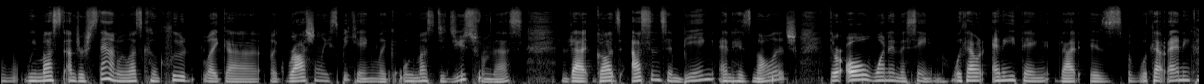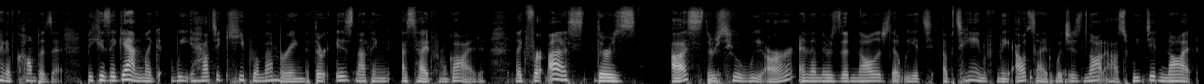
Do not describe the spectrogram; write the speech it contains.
we must understand we must conclude like uh like rationally speaking like we must deduce from this that god's essence and being and his knowledge they're all one and the same without anything that is without any kind of composite. Because again like we have to keep remembering that there is nothing aside from god. Like for us there's us, there's who we are, and then there's the knowledge that we obtain from the outside, which is not us. We did not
